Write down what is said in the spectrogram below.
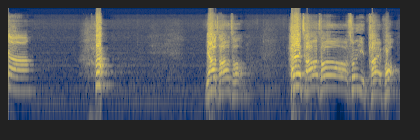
哦？哈！鸟草草，海草草出一台炮，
